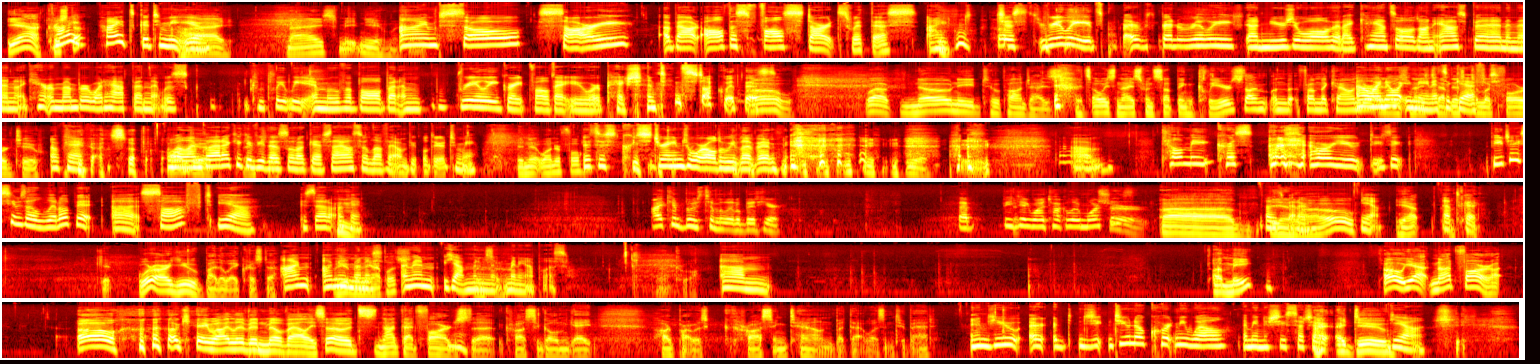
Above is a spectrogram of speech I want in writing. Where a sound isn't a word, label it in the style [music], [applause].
Yeah, Krista. Hi. Hi, it's good to meet you. Hi. Nice meeting you. I'm so sorry about all this false starts with this. I [laughs] just really, it's, it's been really unusual that I canceled on Aspen and then I can't remember what happened that was completely immovable, but I'm really grateful that you were [laughs] patient and stuck with this. Oh. Well, no need to apologize. [laughs] It's always nice when something clears on, on, from the calendar. Oh, I know what you nice mean. It's a gift. to look forward to. Okay. [laughs] Yeah, so, all well, I'm good. glad I could give Thank you those little gifts. I also love that when people do it to me. Isn't it wonderful? It's a strange [laughs] world we live in. um, tell me, Chris, [coughs] how are you? Do you think BJ seems a little bit uh, soft? Yeah, is that Hmm. okay? I can boost him a little bit here. BJ, you want to talk a little more? please? Sure. Uh, That's you better. know. Yeah, Yep. that's okay. good. Good. Where are you, by the way, Krista? I'm I'm Are you in in Minnes- Minneapolis? I'm in yeah, I'm in Minnesota. Minneapolis. Oh, cool. Um, Uh, me? Oh yeah, not far. I- Oh, [laughs] okay. Well, I live in Mill Valley, so it's not that far. Just uh, across the Golden Gate. Hard part was crossing town, but that wasn't too bad. And you, are, do you do you know Courtney well? I mean, she's such a I, I do. yeah. She,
